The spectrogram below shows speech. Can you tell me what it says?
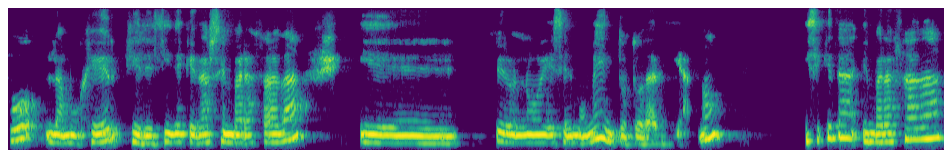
O la mujer que decide quedarse embarazada, eh, pero no es el momento todavía, ¿no? Y se queda embarazada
